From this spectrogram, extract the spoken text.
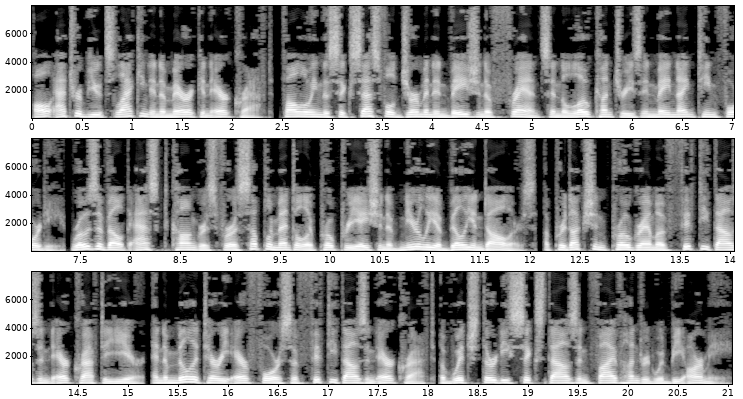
all attributes lacking in American aircraft. Following the successful German invasion of France and the Low Countries in May 1940, Roosevelt asked Congress for a supplemental appropriation of nearly a billion dollars a production program of 50,000 aircraft a year, and a military air force of 50,000 aircraft of which 36,500 would be Army.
